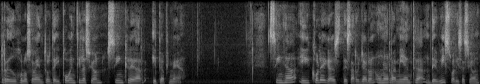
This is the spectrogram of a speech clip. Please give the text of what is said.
redujo los eventos de hipoventilación sin crear hiperpnea. Sinha y colegas desarrollaron una herramienta de visualización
